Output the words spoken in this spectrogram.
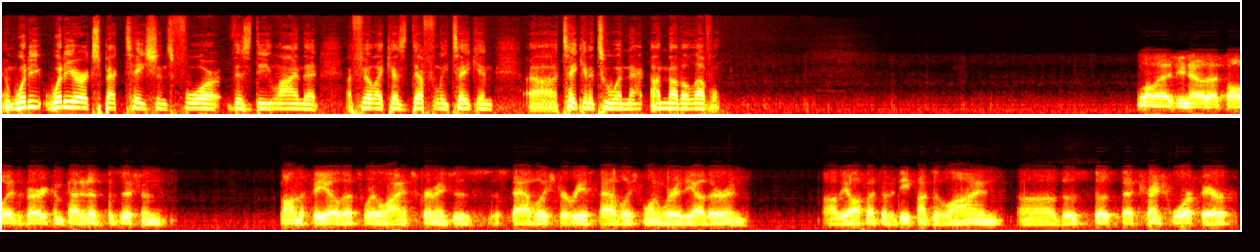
and what do what are your expectations for this D line that I feel like has definitely taken uh, taken it to a, another level? Well, as you know, that's always a very competitive position on the field. That's where the line of scrimmage is established or reestablished one way or the other. And uh, the offensive and defensive line, uh, those, those, that trench warfare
